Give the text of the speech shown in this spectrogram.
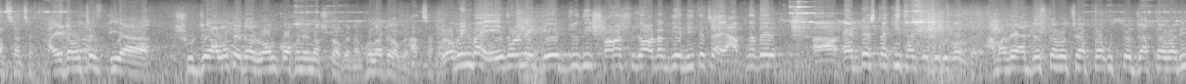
আচ্ছা আচ্ছা। আর এটা হচ্ছে সূর্যের আলোতে এটা রং কখনোই নষ্ট হবে না ঘোলাটে হবে আচ্ছা। রবিন ভাই এই ধরনের গেট যদি সরাসরি অর্ডার দিয়ে নিতে চায় আপনাদের অ্যাড্রেসটা কি থাকবে যদি বলতেন? আমাদের অ্যাড্রেসটা হচ্ছে আপনার উত্তর যাত্রাবাড়ি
